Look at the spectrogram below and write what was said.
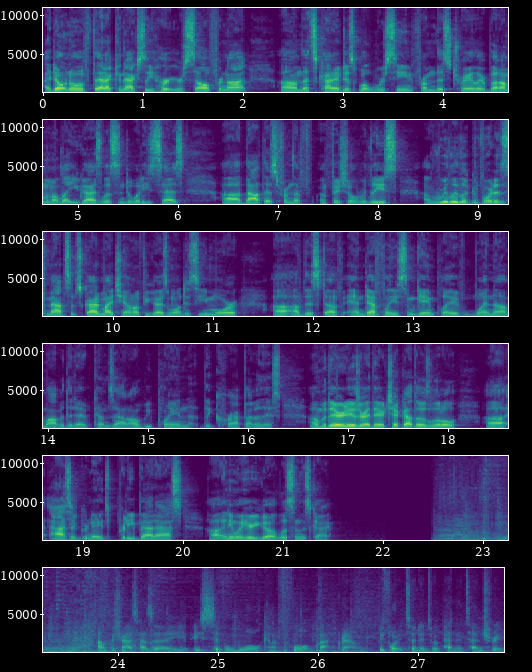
I don't know if that can actually hurt yourself or not. Um, that's kind of just what we're seeing from this trailer, but I'm going to let you guys listen to what he says uh, about this from the official release. I'm really looking forward to this map. Subscribe to my channel if you guys want to see more uh, of this stuff and definitely some gameplay when uh, Mob of the Dead comes out. I'll be playing the crap out of this. Um, but there it is right there. Check out those little uh, acid grenades. Pretty badass. Anyway, here you go. Listen to this guy. Alcatraz has a, a, Civil War kind of fort background before it turned into a penitentiary.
